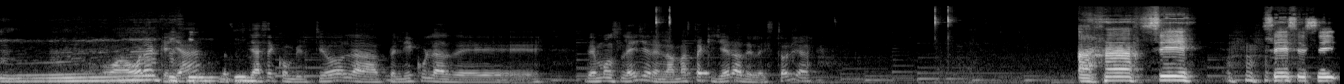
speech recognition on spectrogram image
O ahora que ya, ya se convirtió la película de Demon Slayer en la más taquillera de la historia. Ajá, sí. Sí, sí, sí.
